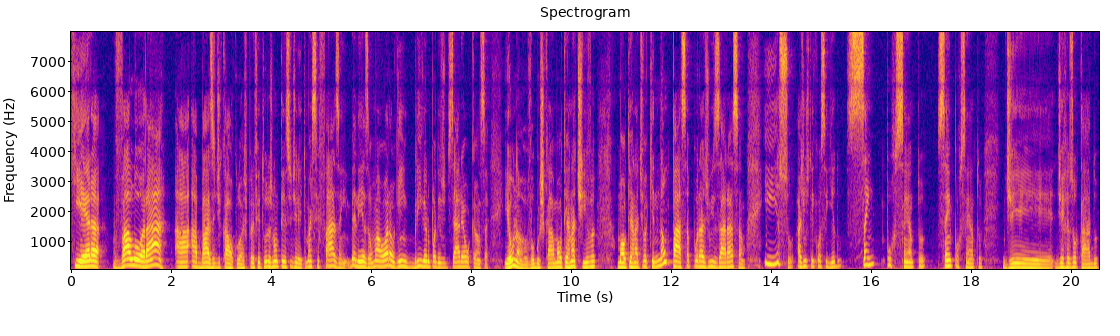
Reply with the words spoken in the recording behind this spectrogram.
Que era valorar a, a, base de cálculo. As prefeituras não têm esse direito, mas se fazem, beleza. Uma hora alguém briga no Poder Judiciário e alcança. Eu não, eu vou buscar uma alternativa, uma alternativa que não passa por ajuizar a ação. E isso a gente tem conseguido 100%, 100% de, de resultado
